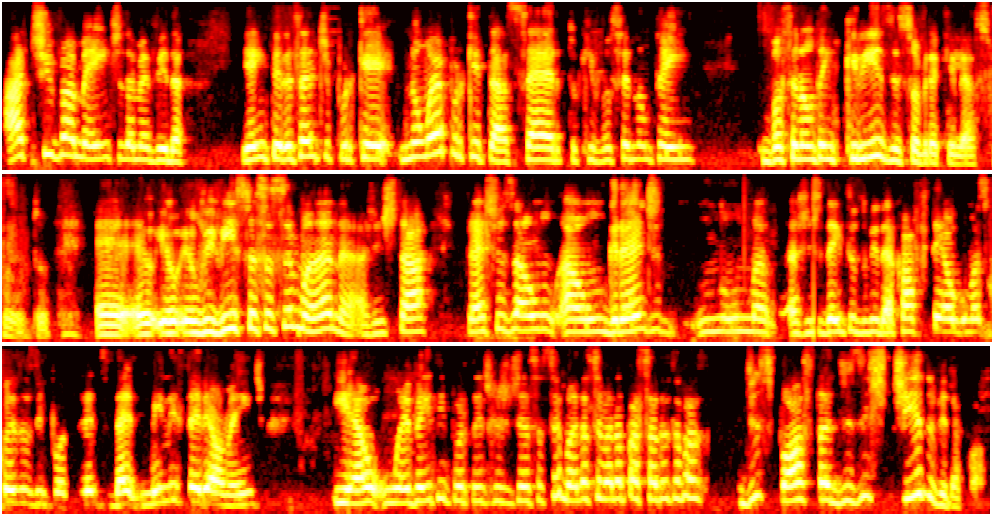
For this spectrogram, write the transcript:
ativamente da minha vida. E é interessante porque não é porque está certo que você não tem você não tem crise sobre aquele assunto. É, eu, eu, vivi isso essa semana. A gente está prestes a um, a um grande. Uma, a gente, dentro do VidaCoff, tem algumas coisas importantes né, ministerialmente e é um evento importante que a gente tem essa semana. A semana passada eu estava disposta a desistir do Vida Copa.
